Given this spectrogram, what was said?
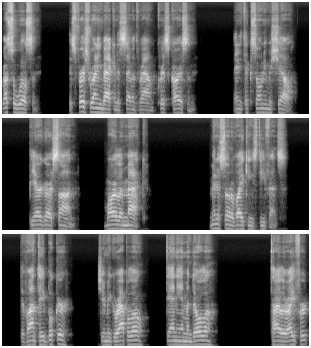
Russell Wilson, his first running back in the seventh round, Chris Carson. Then he took Sony Michel, Pierre Garcon, Marlon Mack, Minnesota Vikings defense, Devontae Booker, Jimmy Garoppolo, Danny Amendola, Tyler Eifert,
